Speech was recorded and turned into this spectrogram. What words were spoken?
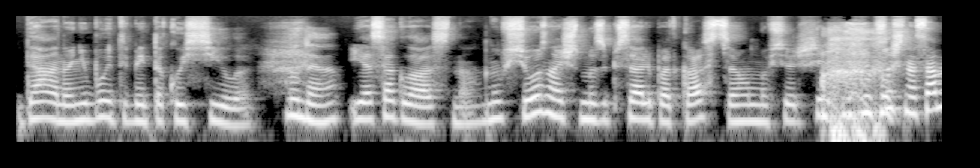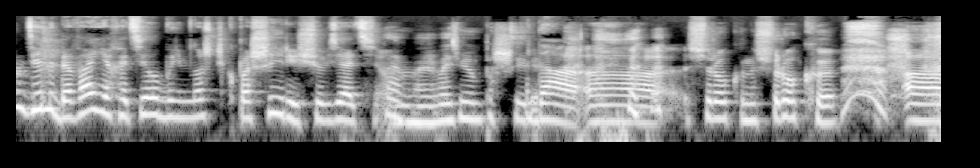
да, оно не будет иметь такой силы. Ну да. Я согласна. Ну все, значит, мы записали подкаст, в целом мы все решили. Слушай, на самом деле, давай я хотела бы немножечко пошире еще взять. Давай, возьмем пошире. Да, а, широкую на широкую. А,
